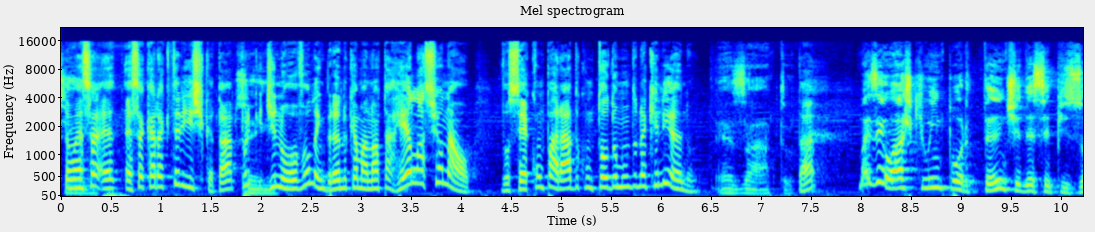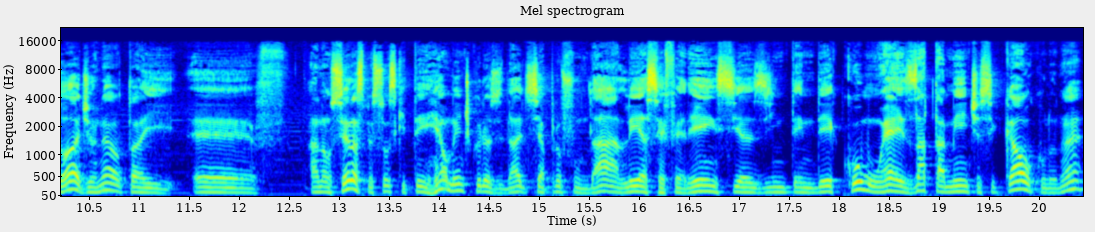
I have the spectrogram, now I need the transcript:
Então essa é essa é característica, tá? Porque, Sim. de novo, lembrando que é uma nota relacional. Você é comparado com todo mundo naquele ano, Exato. tá? Mas eu acho que o importante desse episódio, né, Altair, é, a não ser as pessoas que têm realmente curiosidade de se aprofundar, ler as referências e entender como é exatamente esse cálculo, né?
